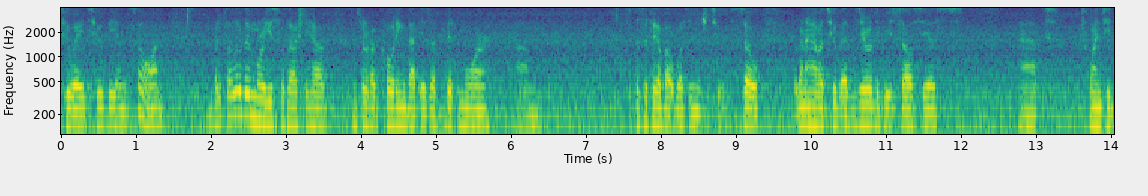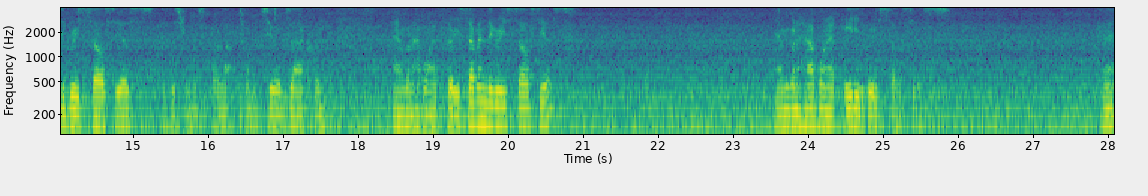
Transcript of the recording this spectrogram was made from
2A, 2B, and so on. But it's a little bit more useful to actually have some sort of a coding that is a bit more um, specific about what's in each tube. So we're going to have a tube at 0 degrees Celsius, at 20 degrees Celsius, because this room is probably not 22 exactly. And we're going to have one at 37 degrees Celsius. And we're going to have one at 80 degrees Celsius. Okay,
